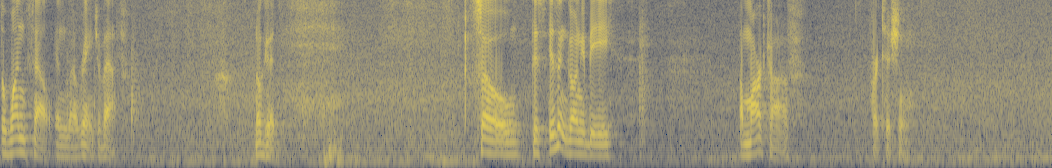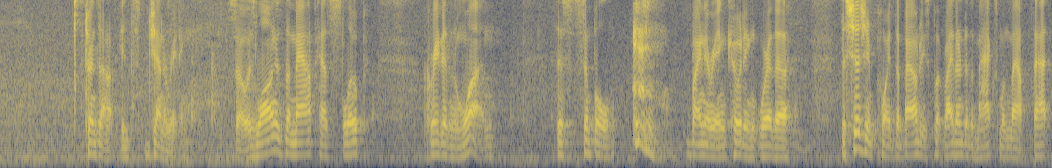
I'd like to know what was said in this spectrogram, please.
the one cell in the range of F. No good. So this isn't going to be a Markov partition. Turns out it's generating. So as long as the map has slope greater than 1, this simple binary encoding where the decision point, the boundary is put right under the maximum map, that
